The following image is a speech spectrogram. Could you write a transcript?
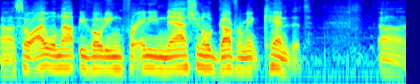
Uh, so I will not be voting for any national government candidate. Uh,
